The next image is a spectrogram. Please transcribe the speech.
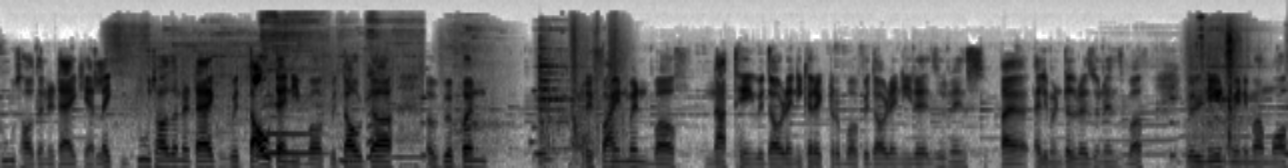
2000 attack here, like 2000 attack without any buff, without the uh, weapon refinement buff nothing without any character buff without any resonance uh, elemental resonance buff you'll need minimum of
